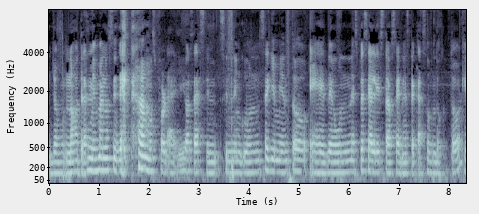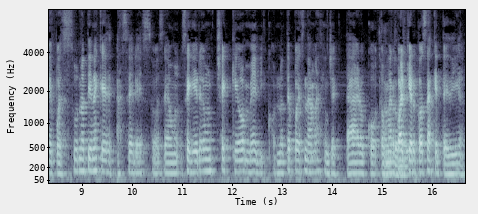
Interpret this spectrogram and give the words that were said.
yo, nosotras mismas nos inyectábamos por ahí, o sea, sin, sin ningún seguimiento eh, de un especialista, o sea, en este caso un doctor, que pues uno tiene que hacer eso, o sea, un, seguir un chequeo médico, no te puedes nada más inyectar o tomar Automed cualquier cosa que te digan.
